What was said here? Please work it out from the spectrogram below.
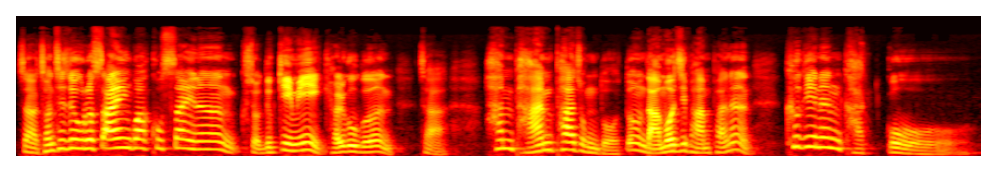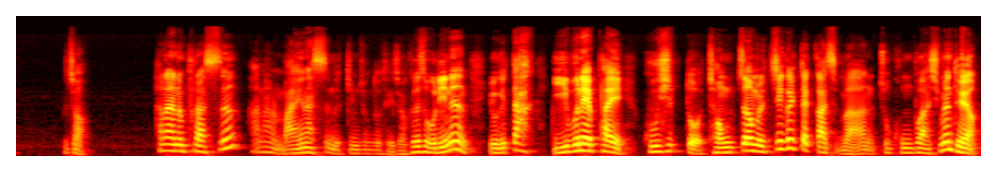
자, 전체적으로 사인과 코사인은 그죠? 느낌이 결국은 자, 한 반파 정도 또는 나머지 반파는 크기는 같고 그죠? 하나는 플러스, 하나는 마이너스 느낌 정도 되죠. 그래서 우리는 여기 딱 2분의 파이 90도 정점을 찍을 때까지만 좀 공부하시면 돼요.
